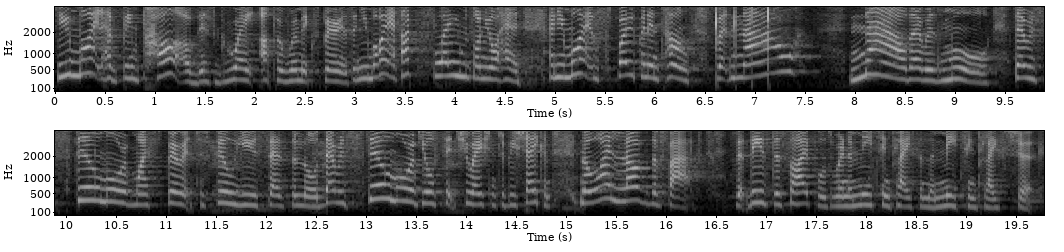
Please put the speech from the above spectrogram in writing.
You might have been part of this great upper room experience and you might have had flames on your head and you might have spoken in tongues, but now Now there is more. There is still more of my spirit to fill you, says the Lord. There is still more of your situation to be shaken. Now, I love the fact that these disciples were in a meeting place and the meeting place shook.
